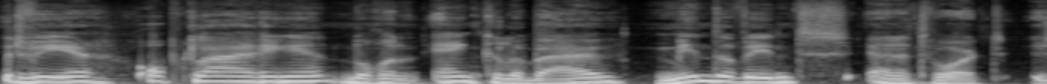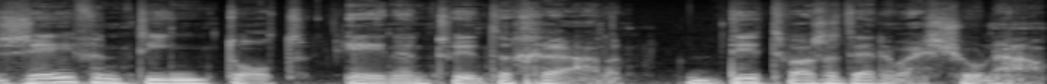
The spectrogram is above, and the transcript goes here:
Het weer, opklaringen, nog een enkele bui, minder wind en het wordt 17 tot 21 graden. Dit was het NOS Journaal.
